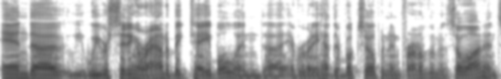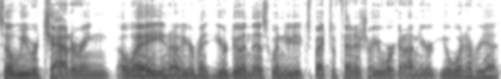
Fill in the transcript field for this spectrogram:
And uh, we, we, were sitting around a big table, and uh, everybody had their books open in front of them, and so on. And so we were chattering away. You know, you're you're doing this. When do you expect to finish? Are you working on your, your whatever yet?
